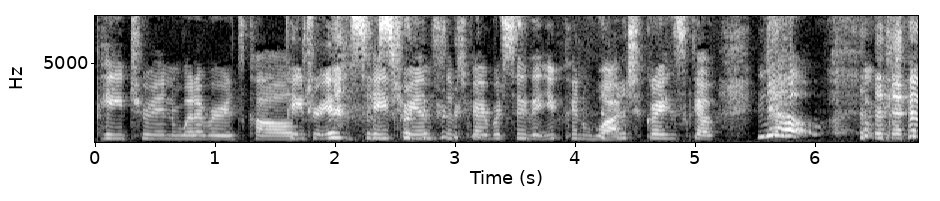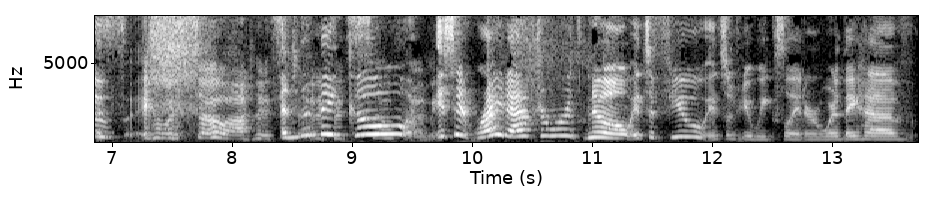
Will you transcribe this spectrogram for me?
patron, whatever it's called. Patreon Patreon subscriber. subscribers so that you can watch Grace go, no! because it was so honest. and then they go. so is it right afterwards? No, it's a few. It's a few weeks later where they have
